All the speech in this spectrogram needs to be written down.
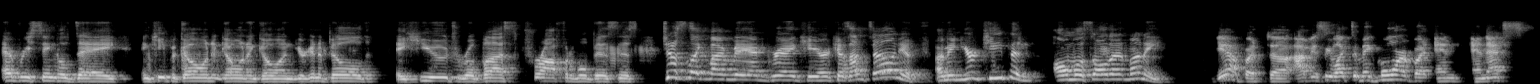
every single day and keep it going and going and going. You're going to build a huge, robust, profitable business, just like my man Greg here. Because I'm telling you, I mean, you're keeping almost all that money. Yeah, but uh, obviously like to make more. But and and that's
